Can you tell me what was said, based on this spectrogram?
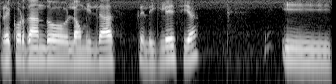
recordando la humildad de la iglesia y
